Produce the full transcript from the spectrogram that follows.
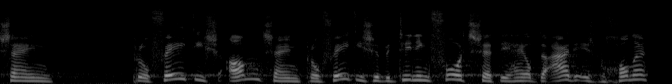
zijn profetisch ambt, zijn profetische bediening voortzet die hij op de aarde is begonnen.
